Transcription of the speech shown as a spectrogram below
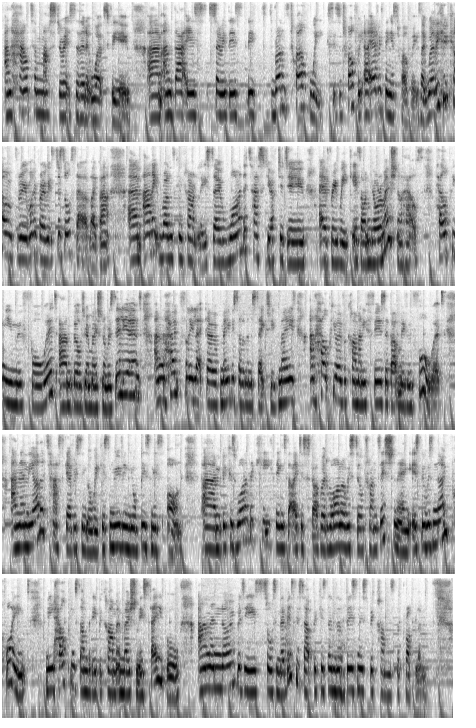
and how to master it so that it works for you. Um, and that is so it is it runs 12 weeks. It's a 12 week. Uh, everything is 12 weeks. Like whether you come through my program, it's just all set up like that, um, and it runs concurrently. So one of the tasks you have to do every week is on your emotional health, helping you move forward and build your emotional resilience, and hopefully let go of maybe some of the mistakes you've made, and help you overcome any fears about moving forward. And then the other task every single week is moving your business on. Um, because one of the key things that I discovered while I was still transitioning is there was no point me helping somebody become emotionally stable and then nobody's sorting their business out because then the business becomes the problem.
